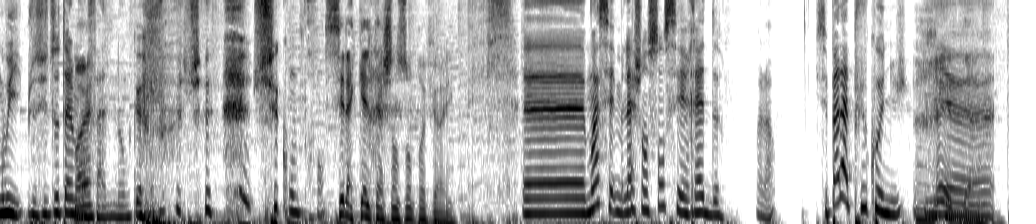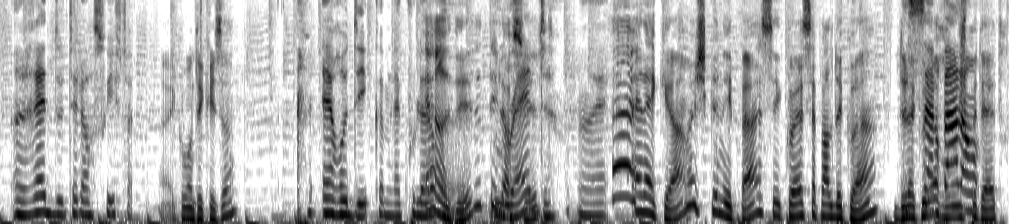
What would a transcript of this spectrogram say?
Oui, je suis totalement Ouais. fan, donc euh, je, je comprends. C'est laquelle ta chanson préférée? Euh, moi, c'est la chanson, c'est Red. Voilà. C'est pas la plus connue. mais, Red. euh, Red de Taylor Swift. Euh, Comment t'écris ça? RED comme la couleur. RED de Taylor Red. Swift. Ouais. Ah d'accord, moi je connais pas. C'est quoi? Ça parle de quoi? De la Ça couleur parle rouge en- peut-être?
